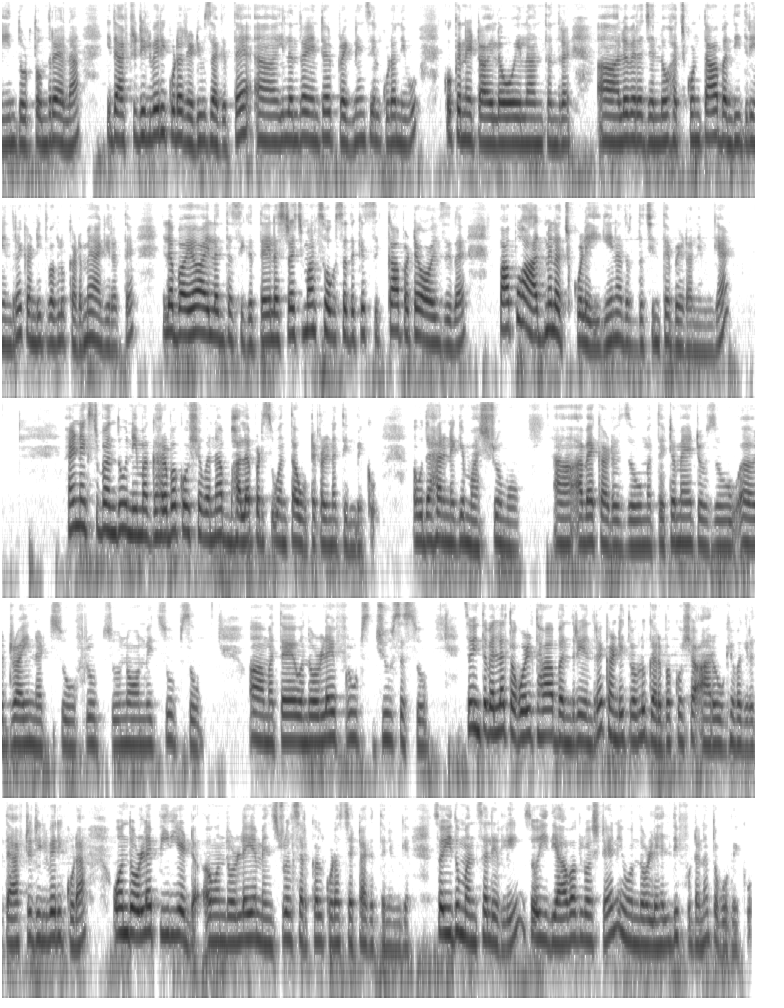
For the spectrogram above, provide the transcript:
ಏನು ದೊಡ್ಡ ತೊಂದರೆ ಅಲ್ಲ. ಇದು ಆಫ್ಟರ್ ಡೆಲಿವರಿ ಕೂಡ ರೆಡ್ಯೂಸ್ ಆಗುತ್ತೆ. ಇಲ್ಲಾಂದರೆ ಎಂಟೈರ್ ಪ್ರೆಗ್ನೆನ್ಸಿಯಲ್ಲಿ ಕೂಡ ನೀವು ಕೊಕೊನೆಟ್ ಆಯಿಲೋ ಇಲ್ಲ ಅಂತಂದರೆ ಅಲೋವೆರಾ ಜೆಲ್ಲೋ ಹಚ್ಕೊಳ್ತಾ ಬಂದಿದ್ರಿ ಅಂದರೆ ಖಂಡಿತವಾಗ್ಲೂ ಕಡಿಮೆ ಆಗಿರುತ್ತೆ. ಇಲ್ಲ ಬಯೋ ಆಯಿಲ್ ಅಂತ ಸಿಗುತ್ತೆ. ಇಲ್ಲ ಸ್ಟ್ರೆಚ್ ಮಾರ್ಕ್ಸ್ ಹೋಗಿಸೋದಕ್ಕೆ ಸಿಕ್ಕಾಪಟ್ಟೆ ಆಯಿಲ್ಸ್ ಇದೆ. ಪಾಪು ಆದಮೇಲೆ ಹಚ್ಕೊಳ್ಳಿ. ಈಗೇನಾದ್ರದ್ದು ಚಿಂತೆ ಬೇಡ ನಿಮಗೆ. ಆ್ಯಂಡ್ ನೆಕ್ಸ್ಟ್ ಬಂದು ನಿಮ್ಮ ಗರ್ಭಕೋಶವನ್ನು ಬಲಪಡಿಸುವಂಥ ಊಟಗಳನ್ನ ತಿನ್ನಬೇಕು ಉದಾಹರಣೆಗೆ ಮಶ್ರೂಮು ಅವೆಕಾಡೋಸು ಮತ್ತು tomatoes dry nuts fruits non veg soups ಮತ್ತು ಒಂದು ಒಳ್ಳೆಯ ಫ್ರೂಟ್ಸ್ ಜ್ಯೂಸಸ್ಸು ಸೊ ಇಂಥವೆಲ್ಲ ತೊಗೊಳ್ತಾ ಬಂದ್ರಿ ಅಂದರೆ ಖಂಡಿತವಾಗ್ಲೂ ಗರ್ಭಕೋಶ ಆರೋಗ್ಯವಾಗಿರುತ್ತೆ. ಆಫ್ಟರ್ ಡಿಲಿವರಿ ಕೂಡ ಒಂದು ಒಳ್ಳೆ ಪೀರಿಯಡ್ ಒಂದು ಒಳ್ಳೆಯ ಮೆನ್ಸ್ಟ್ರಲ್ ಸರ್ಕಲ್ ಕೂಡ ಸೆಟ್ ಆಗುತ್ತೆ ನಿಮಗೆ. ಸೊ ಇದು ಮನಸ್ಸಲ್ಲಿರಲಿ ಸೊ ಇದು ಯಾವಾಗಲೂ ಅಷ್ಟೇ ನೀವು ಒಂದು ಒಳ್ಳೆ ಹೆಲ್ದಿ ಫುಡ್ಡನ್ನು ತೊಗೋಬೇಕು.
